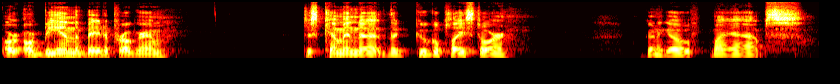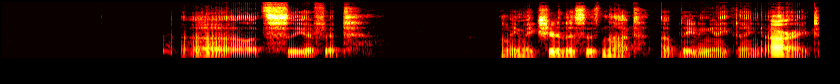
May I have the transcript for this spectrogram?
or or be in the beta program, just come into the Google Play Store. I'm going to go my apps. Uh, let's see if it. Let me make sure this is not updating anything. All right.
